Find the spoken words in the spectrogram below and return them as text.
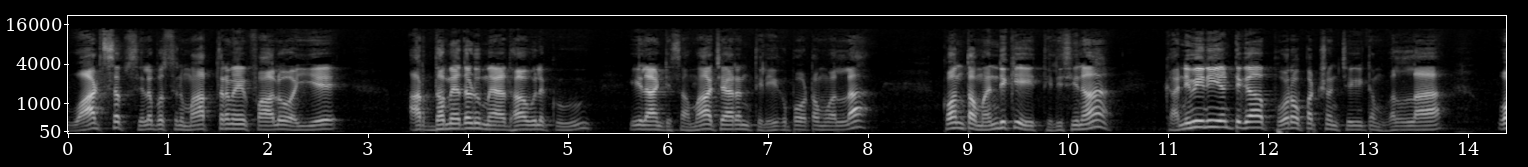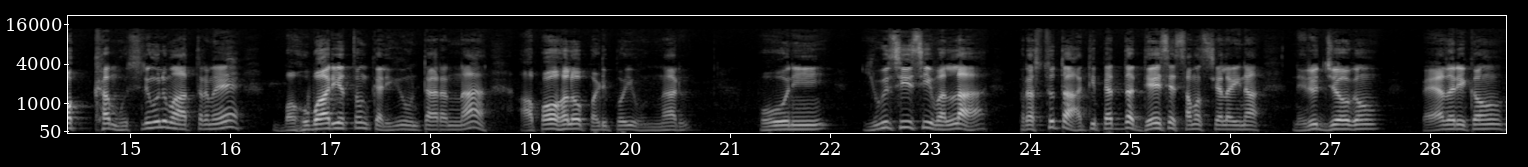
వాట్సప్ సిలబస్ను మాత్రమే ఫాలో అయ్యే అర్ధమెదడు మేధావులకు ఇలాంటి సమాచారం తెలియకపోవటం వల్ల కొంతమందికి తెలిసినా కన్వీనియంట్గా పూర్వపక్షం చేయటం వల్ల ఒక్క ముస్లిములు మాత్రమే బహుభార్యత్వం కలిగి ఉంటారన్న అపోహలో పడిపోయి ఉన్నారు. పోనీ యూసీసీ వల్ల ప్రస్తుత అతిపెద్ద దేశ సమస్యలైన నిరుద్యోగం పేదరికం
